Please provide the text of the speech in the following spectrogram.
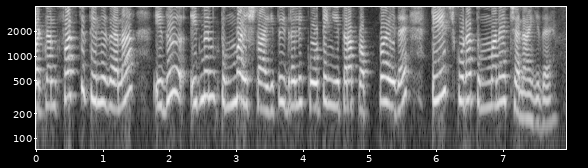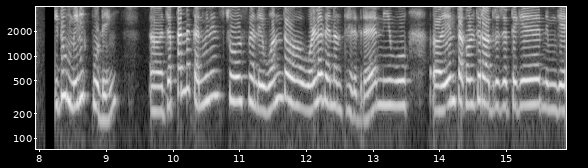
ಬಟ್ ನಾನು ಫಸ್ಟ್ ತಿಂದಿದ್ದಲ್ಲ ಇದು ಇದು ನನ್ಗೆ ತುಂಬಾ ಇಷ್ಟ ಆಗಿತ್ತು. ಇದರಲ್ಲಿ ಕೋಟಿಂಗ್ ಈ ತರ ಪ್ರಾಪರ್ ಇದೆ. ಟೇಸ್ಟ್ ಕೂಡ ತುಂಬಾನೇ ಚೆನ್ನಾಗಿದೆ. ಇದು ಮಿಲ್ಕ್ ಪುಡಿಂಗ್ ಜಪಾನ್ನ ಕನ್ವಿನಿಯನ್ಸ್ ಸ್ಟೋರ್ಸ್ನಲ್ಲಿ ಒಂದು ಒಳ್ಳೇದೇನಂತ ಹೇಳಿದ್ರೆ, ನೀವು ಏನು ತಗೊಳ್ತೀರೋ ಅದ್ರ ಜೊತೆಗೆ ನಿಮ್ಗೆ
